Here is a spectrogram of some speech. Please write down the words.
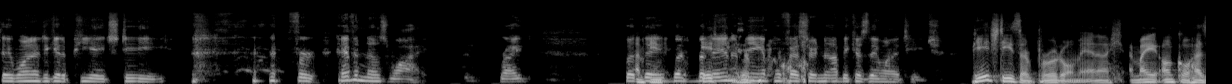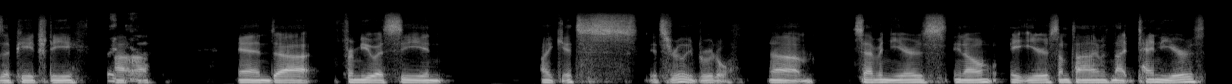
they wanted to get a PhD for heaven knows why, right? But I they mean, but, but they end up being a professor not because they want to teach. PhDs are brutal, man. I, my uncle has a PhD, uh, and uh, from USC, and like it's it's really brutal. Um, seven years, you know, eight years sometimes, not ten years.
